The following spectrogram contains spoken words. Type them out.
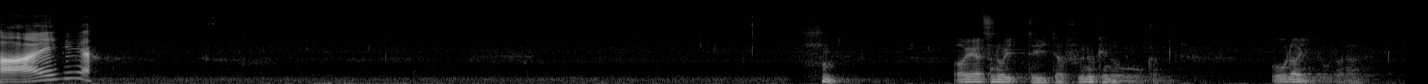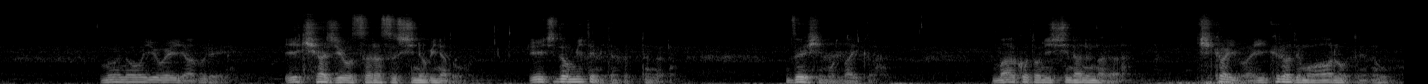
Hi? あやつの言っていたふぬけの狼。おらんようだな。無能ゆえ破れ生き恥をさらす忍びなど一度見てみたかったが是非もないか。まことに死なぬなら機会はいくらでもあろうての。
